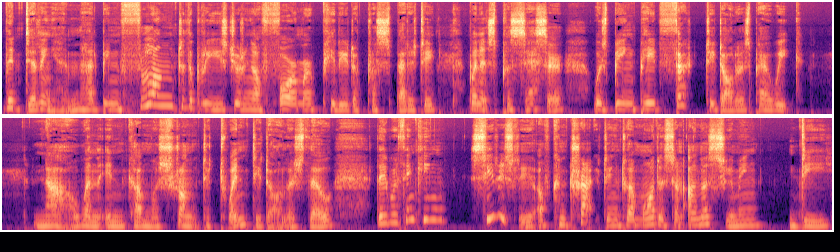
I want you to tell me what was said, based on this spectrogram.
The Dillingham had been flung to the breeze during a former period of prosperity when its possessor was being paid $30 per week. Now, when the income was shrunk to $20, though, they were thinking seriously of contracting to a modest and unassuming D.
